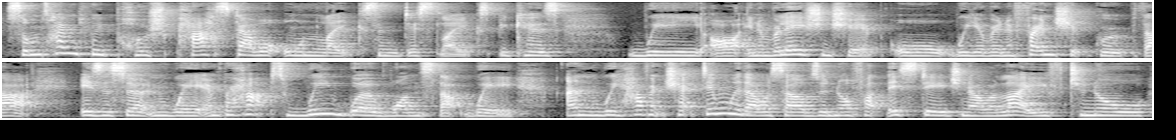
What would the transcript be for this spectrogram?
Sometimes we push past our own likes and dislikes because we are in a relationship or we are in a friendship group that is a certain way and perhaps we were once that way and we haven't checked in with ourselves enough at this stage in our life to know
